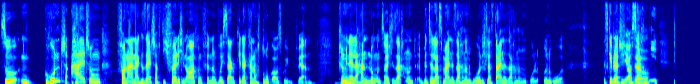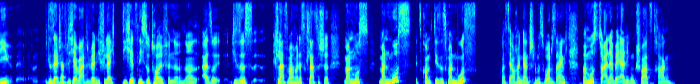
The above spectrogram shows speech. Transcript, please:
so eine Grundhaltung von einer Gesellschaft, die ich völlig in Ordnung finde und wo ich sage, okay, da kann auch Druck ausgeübt werden. Kriminelle Handlungen und solche Sachen und bitte lass meine Sachen in Ruhe und ich lass deine Sachen in Ruhe. In Ruhe. Es gibt natürlich auch Sachen, Ja. die, die äh, gesellschaftlich erwartet werden, die vielleicht, die ich jetzt nicht so toll finde. Ne? Also dieses Klass, machen wir das Klassische. Man muss, man muss, jetzt kommt dieses man muss, was ja auch ein ganz schlimmes Wort ist eigentlich, man muss zu einer Beerdigung schwarz tragen.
